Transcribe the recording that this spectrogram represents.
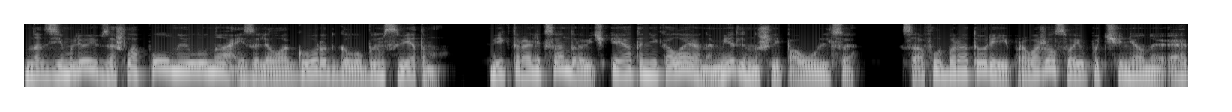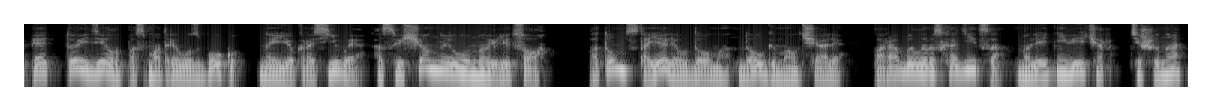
Над землей взошла полная луна и залила город голубым светом. Виктор Александрович и Ата Николаевна медленно шли по улице. Зав лаборатории провожал свою подчиненную и опять то и дело посматривал сбоку на ее красивое, освещенное луной лицо. Потом стояли у дома, долго молчали. Пора было расходиться, но летний вечер, тишина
